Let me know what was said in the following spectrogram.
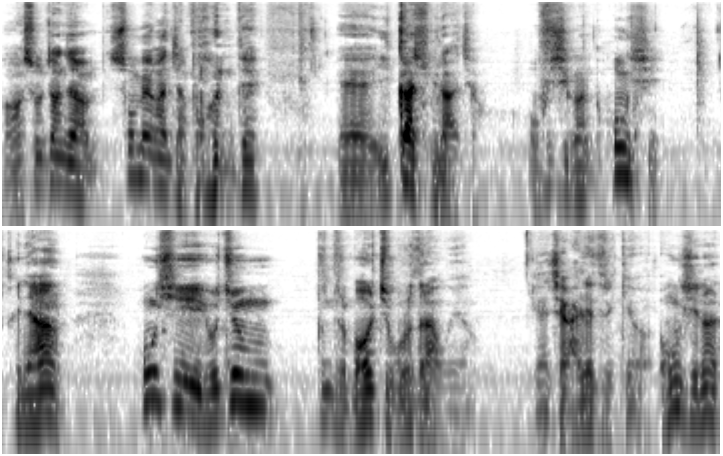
어, 소주 한 잔, 소맥 한 잔 먹었는데, 예, 입가심이라 하죠. 어, 후식은 홍시. 그냥, 홍시 요즘 분들은 먹을 줄 모르더라고요. 예, 제가 알려드릴게요. 홍시는,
